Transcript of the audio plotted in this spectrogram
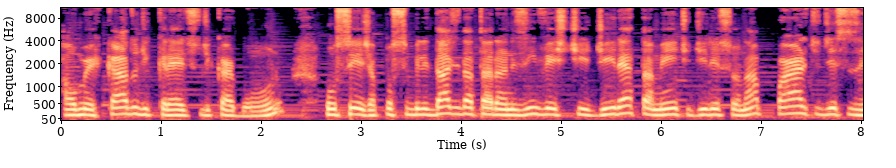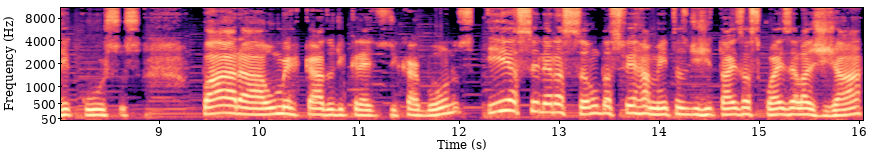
ao mercado de crédito de carbono, ou seja, a possibilidade da Taranes investir diretamente, direcionar parte desses recursos para o mercado de créditos de carbonos e aceleração das ferramentas digitais, as quais ela já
